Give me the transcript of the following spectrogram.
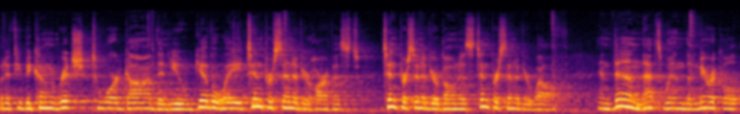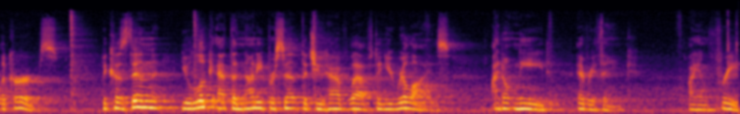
But if you become rich toward God, then you give away 10% of your harvest, 10% of your bonus, 10% of your wealth. And then that's when the miracle occurs. Because then you look at the 90% that you have left and you realize, I don't need everything. I am free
